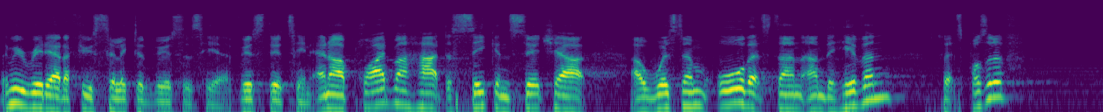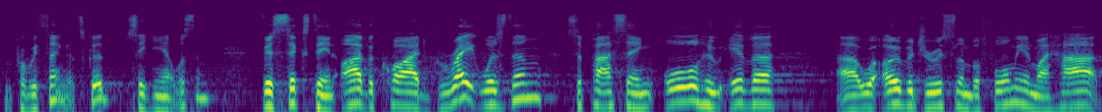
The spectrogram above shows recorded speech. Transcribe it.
Let me read out a few selected verses here. Verse 13. And I applied my heart to seek and search out uh, wisdom, all that's done under heaven. So that's positive. We probably think it's good, seeking out wisdom. Verse 16. I've acquired great wisdom, surpassing all who ever uh, were over Jerusalem before me, in my heart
